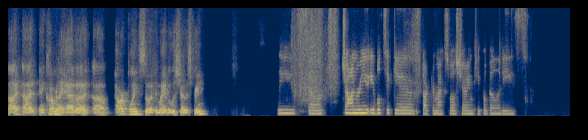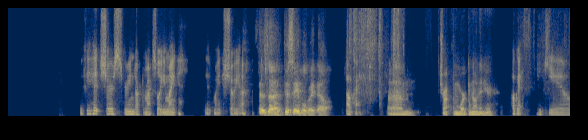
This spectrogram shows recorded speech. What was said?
and Carmen, I have a, a, PowerPoint, so am I able to share the screen? Please. So, John, were you able to give Dr. Maxwell sharing capabilities? If you hit share screen, Dr. Maxwell, you might it might show you. It says uh, disabled right now. Okay. Um, try, I'm working on it here. Okay, thank you.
